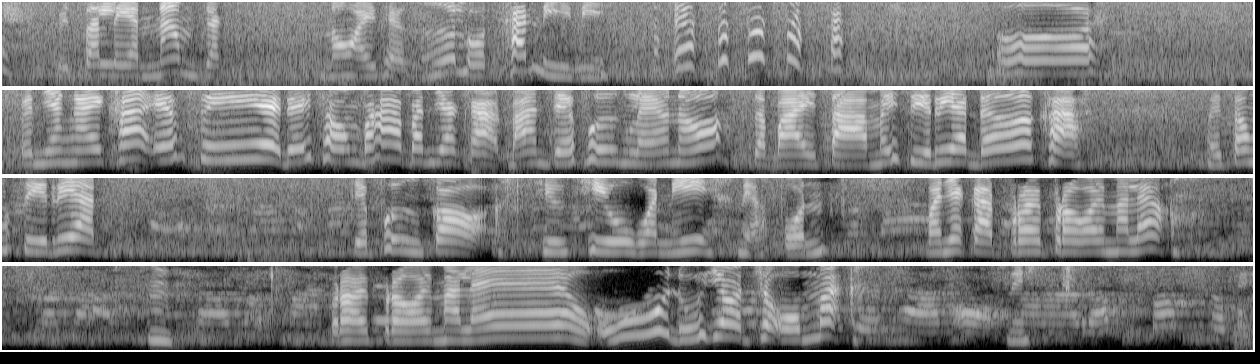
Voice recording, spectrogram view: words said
ยเป็นตะเลนน้ำจากน่อยแถวเออรถคันนี้นี่ โอ้ย เป็นยังไงคะ FC ได้ชมภาพบรรยากาศบ้านเจ๊พึ่งแล้วเนาะสบายตาไม่ซีเรียสเด้อค่ะ ไม่ต้องซีเรียสเจ๊พึ่งก็ชิวๆวันนี้เนี่ยฝนบรรยากาศโปรยๆมาแล้วอืมโปรยๆมาแล้วโอ้ดูยอดชะอมอะนี่นี่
